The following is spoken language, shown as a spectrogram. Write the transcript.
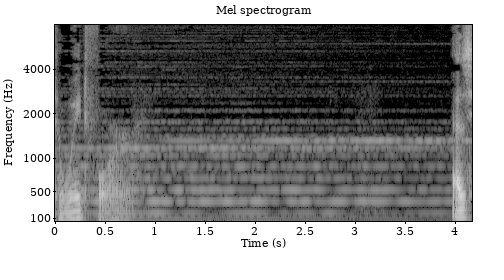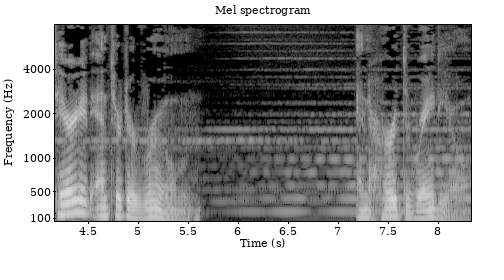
to wait for her. As Harriet entered her room and heard the radio,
